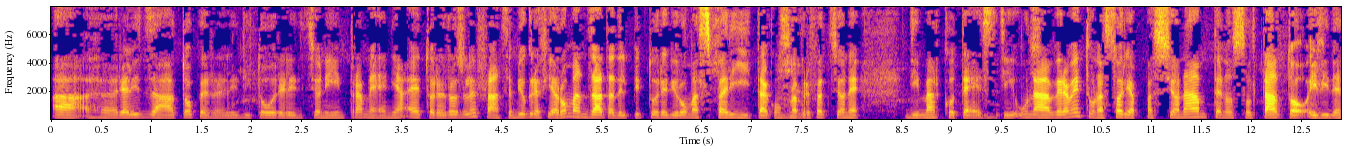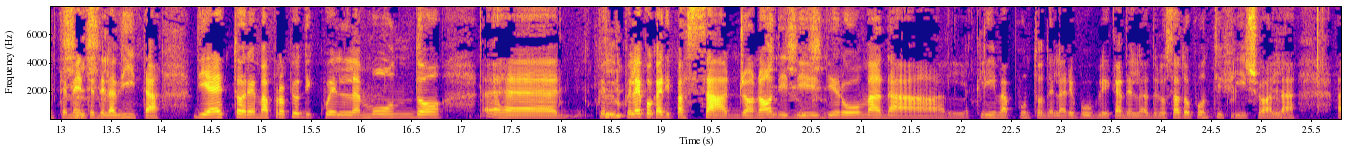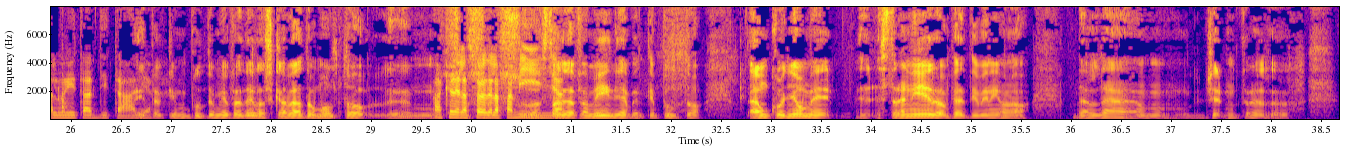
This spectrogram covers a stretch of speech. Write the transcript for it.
ha eh, realizzato per l'editore, le edizioni Intramenia, Ettore Rosle Franze, biografia romanzata del pittore di Roma sparita, con una prefazione di Marco Testi, una, veramente una storia appassionante, non soltanto evidentemente Sì, sì. della vita di Ettore, ma proprio di quel mondo, eh, quel- quell'epoca di passaggio no? Sì, di, sì, di- sì. di Roma dal clima appunto della Repubblica, del- dello Stato Pontificio alla- all'unità E d'Italia. perché appunto mio fratello ha scavato molto ehm, Anche nella storia della famiglia. Sulla storia della famiglia perché appunto ha un cognome eh, straniero, infatti venivano dalla mm, cioè,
